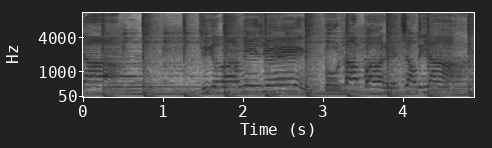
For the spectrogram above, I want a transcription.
ကဒီကဘာမြေရင်ပူလာပါတဲ့ကြောင့်တရား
